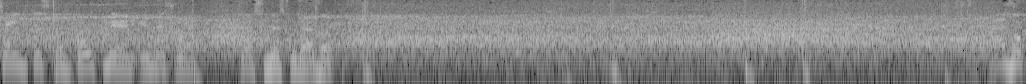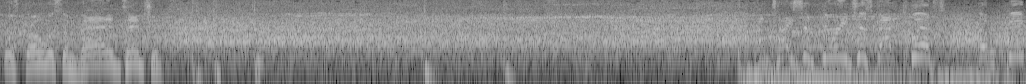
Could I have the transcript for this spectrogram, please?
Exchanges from both men in this round. Just missed with that hook. That hook was thrown with some bad intention. Tyson Fury just got clipped. The big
